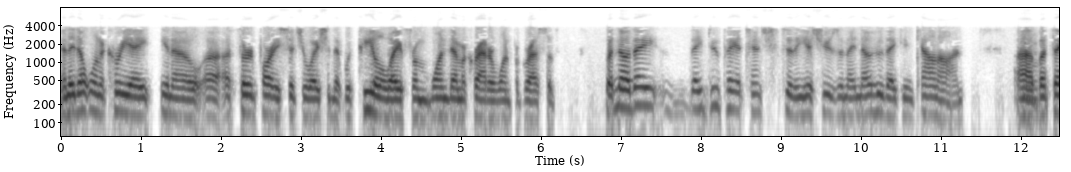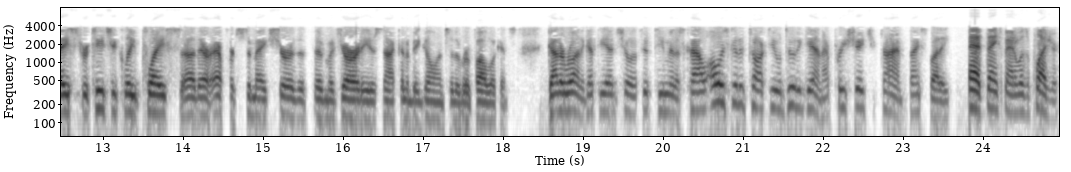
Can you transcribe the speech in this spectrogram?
and they don't want to create you know a, a third party situation that would peel away from one Democrat or one progressive. But no, they they do pay attention to the issues and they know who they can count on. Uh, Mhm. but they strategically place uh, their efforts to make sure that the majority is not going to be going to the Republicans. Got to run. I got the Ed Show in 15 minutes. Kyle, always good to talk to you. We'll do it again. I appreciate your time. Thanks, buddy. Ed, thanks man, it was a pleasure.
